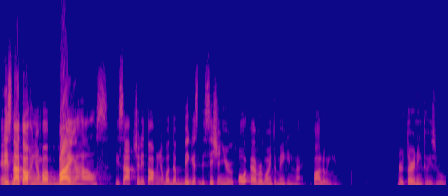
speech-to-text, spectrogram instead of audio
And he's not talking about buying a house. He's actually talking about the biggest decision you're ever going to make in life, following him, returning to his rule.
